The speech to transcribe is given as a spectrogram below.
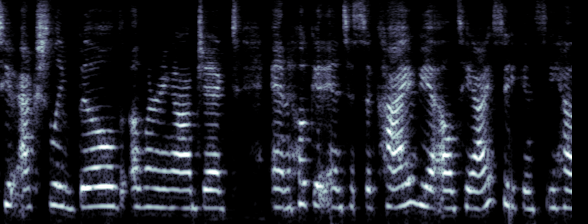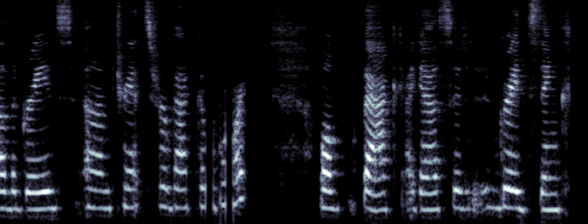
to actually build a learning object and hook it into Sakai via LTI so you can see how the grades um, transfer back and forth well back i guess it, sync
